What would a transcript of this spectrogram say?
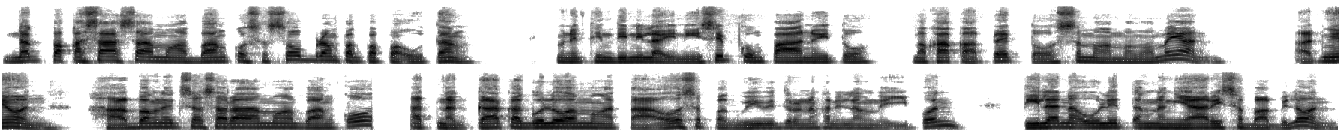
Nagpakasasa ang mga bangko sa sobrang pagpapautang, ngunit hindi nila inisip kung paano ito makakaapekto sa mga mamamayan. At ngayon, habang nagsasara ang mga bangko at nagkakagulo ang mga tao sa pag-withdraw ng kanilang naipon, tila na ulit ang nangyari sa Babylon,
